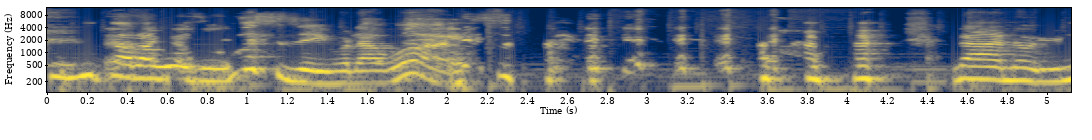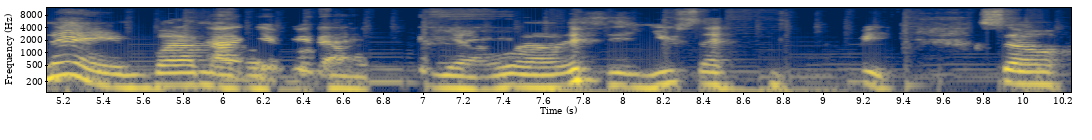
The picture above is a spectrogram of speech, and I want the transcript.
you thought I wasn't listening when I was. now I know your name, but I'm not. I'll give you that. Yeah, well, you said speak. So,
